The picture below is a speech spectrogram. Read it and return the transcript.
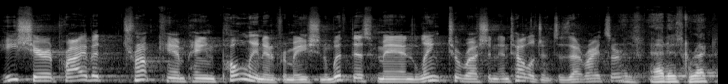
he shared private Trump campaign polling information with this man linked to Russian intelligence. Is that right, sir? That is correct.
